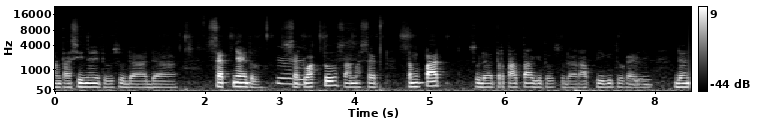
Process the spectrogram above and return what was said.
fantasinya itu sudah ada setnya itu, Hmm. set waktu sama set tempat sudah tertata gitu, sudah rapi gitu kayaknya. Hmm. Dan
